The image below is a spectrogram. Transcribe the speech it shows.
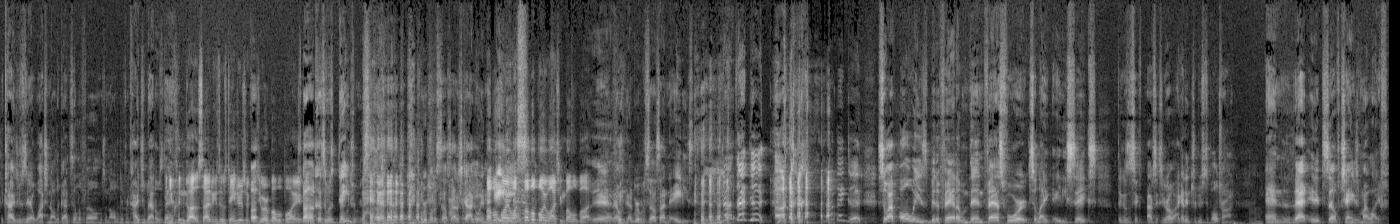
the kaijus there, watching all the Godzilla films and all the different kaiju battles then. and you couldn't go outside because it was dangerous or because Uh, you were a bubble boy? Because it was dangerous. Uh, I grew up on the south side of Chicago in bubble the boy, 80s. wa- bubble boy watching Bubble Bot. Yeah, that was, I grew up on the south side in the 80s. Not that good. Not that good. So I've always been a fan of them. Then fast forward to like 86, I think it was a six, five, six year old, I got introduced to Voltron. And that in itself changed my life.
